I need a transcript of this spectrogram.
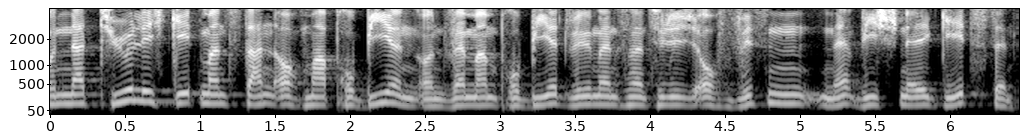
Und natürlich geht man es dann auch mal probieren. Und wenn man probiert, will man es natürlich auch wissen, ne, wie schnell geht's denn.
